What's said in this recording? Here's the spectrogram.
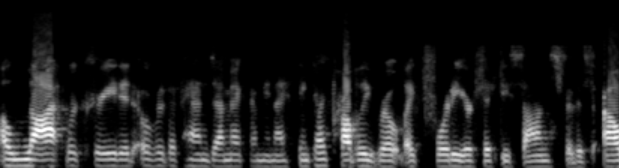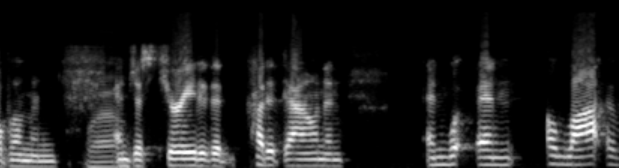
a lot were created over the pandemic i mean i think i probably wrote like 40 or 50 songs for this album and Wow. and just curated and cut it down and and what and a lot of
